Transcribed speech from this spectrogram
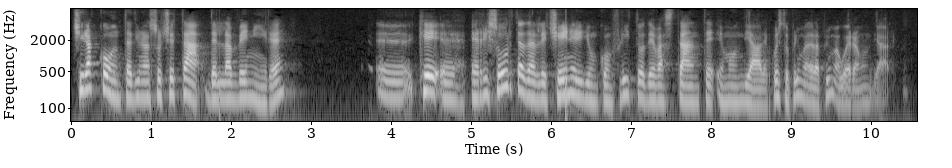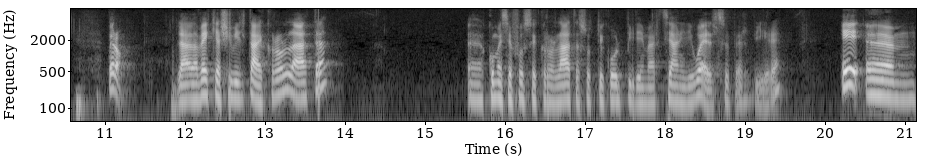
ci racconta di una società dell'avvenire eh, che eh, è risorta dalle ceneri di un conflitto devastante e mondiale, questo prima della prima guerra mondiale. Però la, la vecchia civiltà è crollata, eh, come se fosse crollata sotto i colpi dei marziani di Wells, per dire, e ehm,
